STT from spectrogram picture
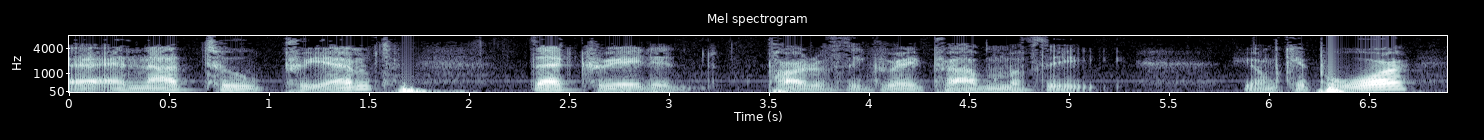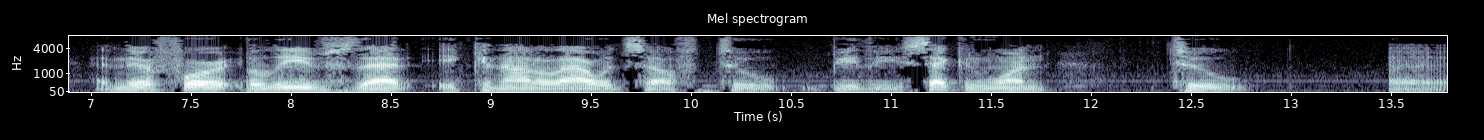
uh, and not to preempt. That created part of the great problem of the Yom Kippur War, and therefore believes that it cannot allow itself to be the second one to uh,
